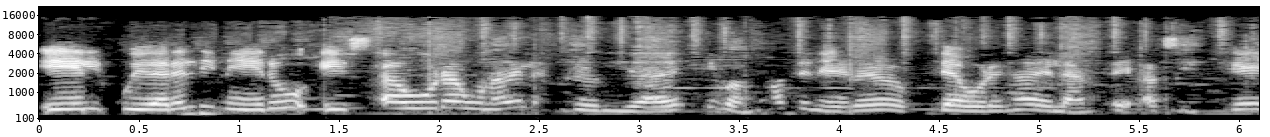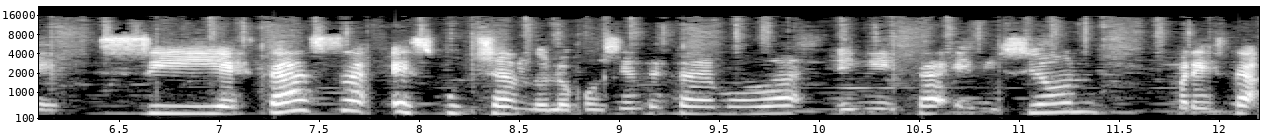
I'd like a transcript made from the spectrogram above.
el cuidar el dinero es ahora una de las prioridades que vamos a tener eh, de ahora en adelante. Así que si estás escuchando Lo Consciente está de moda en esta emisión, presta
